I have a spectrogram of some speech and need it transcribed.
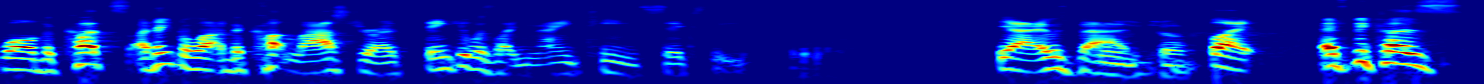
well the cuts I think the la- the cut last year I think it was like nineteen sixty. Yeah, it was bad, but it's because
